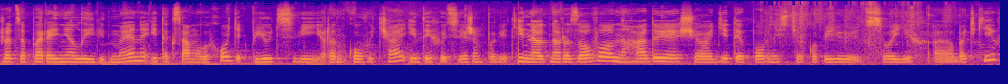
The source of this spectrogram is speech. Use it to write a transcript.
вже це перейняли від мене і так само виходять, п'ють свій ранковий чай і дихають свіжим повітрям. І неодноразово нагадує, що діти повністю копіюють своїх е, батьків.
